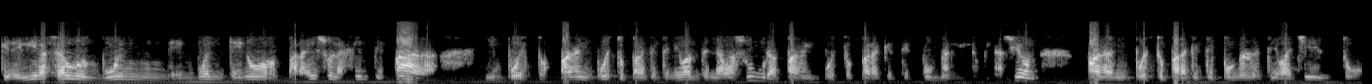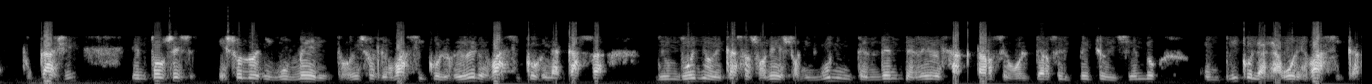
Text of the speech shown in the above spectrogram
que debiera hacerlo en buen, en buen tenor. Para eso la gente paga impuestos, paga impuestos para que te levanten la basura, paga impuestos para que te pongan iluminación, pagan impuestos para que te pongan este bache en tu, tu calle. Entonces, eso no es ningún mérito, eso es lo básico, los deberes básicos de la casa de un dueño de casa son eso. Ningún intendente debe jactarse, golpearse el pecho diciendo cumplí con las labores básicas,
